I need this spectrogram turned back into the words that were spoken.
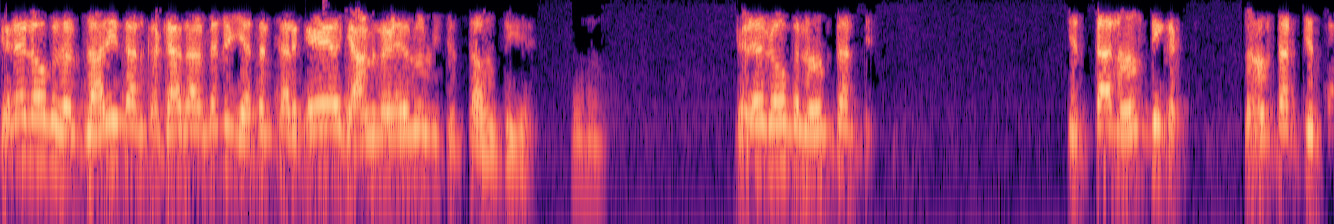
ਜਿਹੜੇ ਲੋਕ ਸੰਸਾਰੀ ਧਨ ਇਕੱਠਾ ਕਰਦੇ ਨੇ ਯਤਨ ਕਰਕੇ ਜਾਣ ਵੇਲੇ ਉਹਨਾਂ ਨੂੰ ਚਿੰਤਾ ਹੁੰਦੀ ਹੈ। ਜਿਹੜੇ ਲੋਕ ਨਾਮ ਧਨ ਚਿੰਤਾ ਨਾਮ ਦੀ ਨਾਮ ਧਨ ਚਿੰਤਾ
